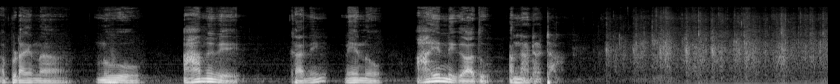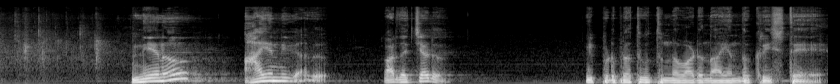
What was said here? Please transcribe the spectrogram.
అప్పుడు ఆయన నువ్వు ఆమెవే కానీ నేను ఆయన్ని కాదు అన్నాడట. నేను ఆయన్ని కాదు. వాడు తెచ్చాడు. ఇప్పుడు బ్రతుకుతున్నవాడు నా ఎందు క్రీస్తే.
